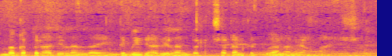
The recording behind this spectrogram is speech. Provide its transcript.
lembaga peradilan lain demi keadilan berdasarkan ketuhanan yang maha esa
